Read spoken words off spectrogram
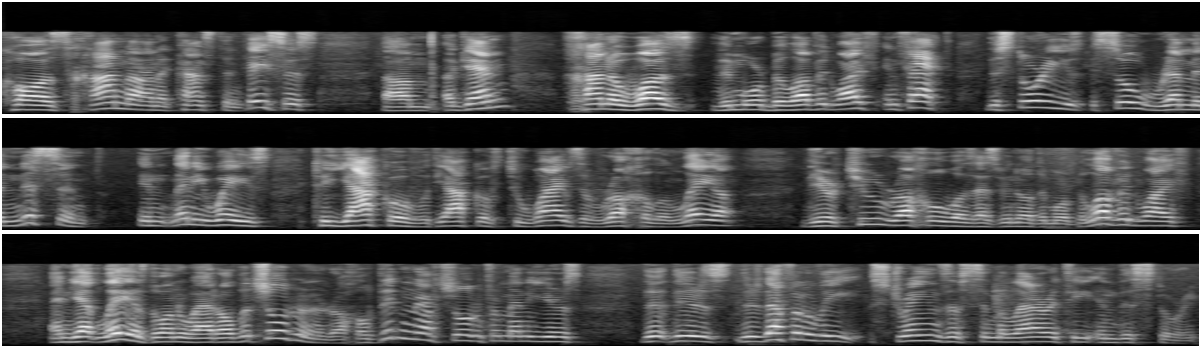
caused Hannah on a constant basis. Um, again, Hannah was the more beloved wife. In fact, the story is so reminiscent in many ways to Yaakov with Yaakov's two wives of Rachel and Leah. Their two, Rachel was, as we know, the more beloved wife, and yet Leah is the one who had all the children, and Rachel didn't have children for many years. There's, there's definitely strains of similarity in this story.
